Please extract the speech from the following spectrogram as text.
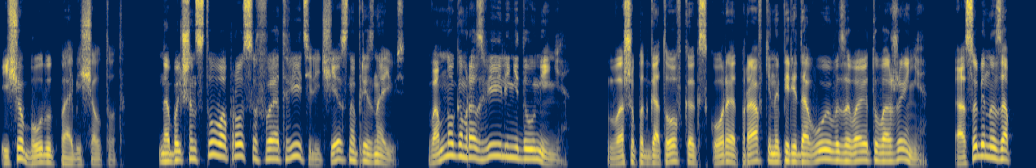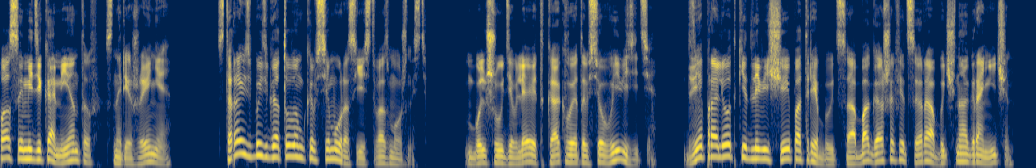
Еще будут, пообещал тот. На большинство вопросов вы ответили, честно признаюсь. Во многом развеяли недоумение. Ваша подготовка к скорой отправке на передовую вызывает уважение, особенно запасы медикаментов, снаряжения. Стараюсь быть готовым ко всему, раз есть возможность. Больше удивляет, как вы это все вывезете. Две пролетки для вещей потребуются, а багаж офицера обычно ограничен.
